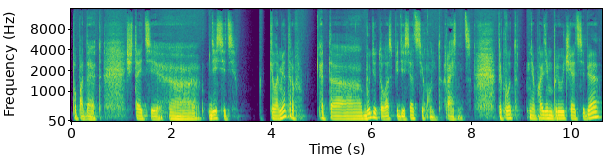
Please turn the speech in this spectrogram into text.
попадают. Считайте, 10 э, километров это будет у вас 50 секунд разница. Так вот, необходимо приучать себя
